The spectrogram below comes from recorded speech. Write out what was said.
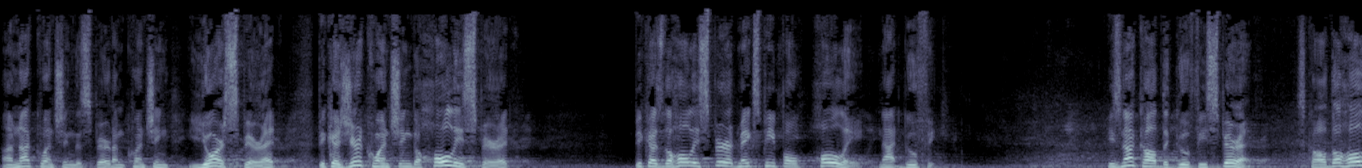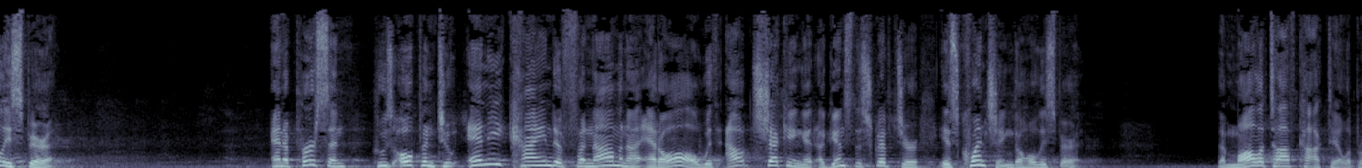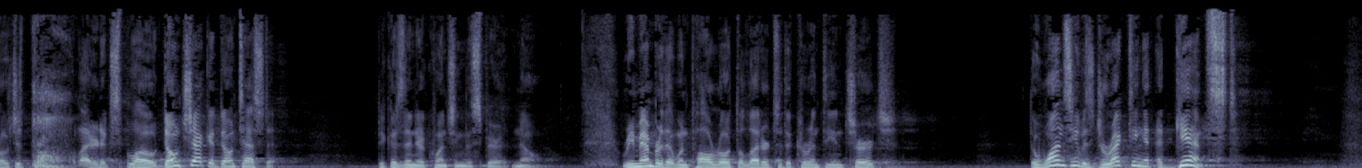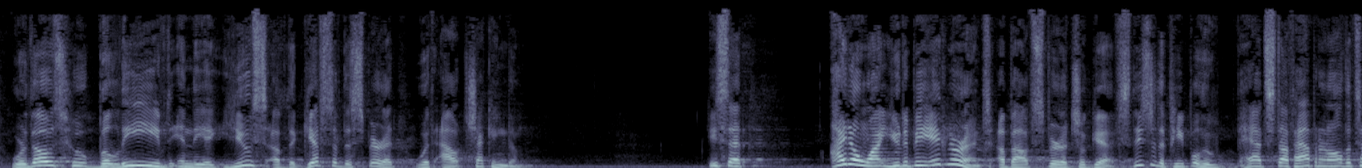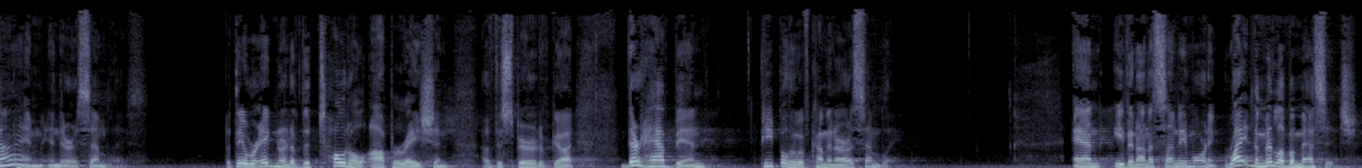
I'm not quenching the Spirit, I'm quenching your Spirit because you're quenching the Holy Spirit because the Holy Spirit makes people holy, not goofy. He's not called the goofy Spirit, he's called the Holy Spirit. And a person who's open to any kind of phenomena at all without checking it against the scripture is quenching the Holy Spirit. The Molotov cocktail approach is let it explode. Don't check it, don't test it, because then you're quenching the Spirit. No. Remember that when Paul wrote the letter to the Corinthian church, the ones he was directing it against were those who believed in the use of the gifts of the Spirit without checking them. He said, I don't want you to be ignorant about spiritual gifts. These are the people who had stuff happening all the time in their assemblies. But they were ignorant of the total operation of the Spirit of God. There have been people who have come in our assembly. And even on a Sunday morning, right in the middle of a message,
